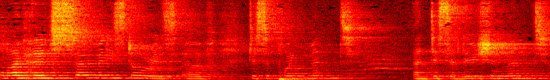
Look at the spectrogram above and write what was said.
And I've heard so many stories of disappointment and disillusionment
